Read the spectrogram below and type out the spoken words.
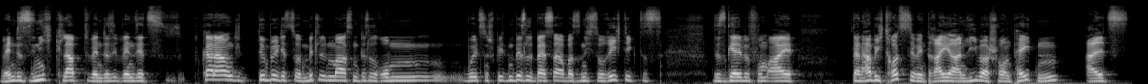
Wenn das nicht klappt, wenn das, wenn sie jetzt, keine Ahnung, die dümpelt jetzt so im Mittelmaß ein bisschen rum, Wilson spielt ein bisschen besser, aber es ist nicht so richtig das, das Gelbe vom Ei, dann habe ich trotzdem in drei Jahren lieber Sean Payton als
